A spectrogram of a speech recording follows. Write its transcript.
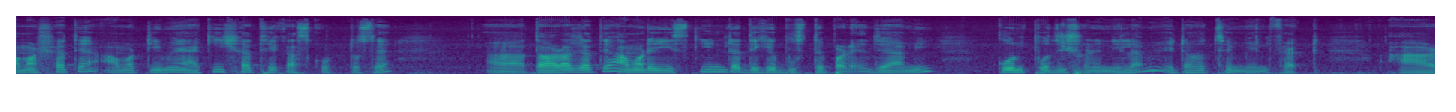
আমার সাথে, আমার টিমে একই সাথে কাজ করতেছে তারা যাতে আমার এই স্ক্রিনটা দেখে বুঝতে পারে যে আমি কোন পজিশনে নিলাম, এটা হচ্ছে মেন ফ্যাক্ট আর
